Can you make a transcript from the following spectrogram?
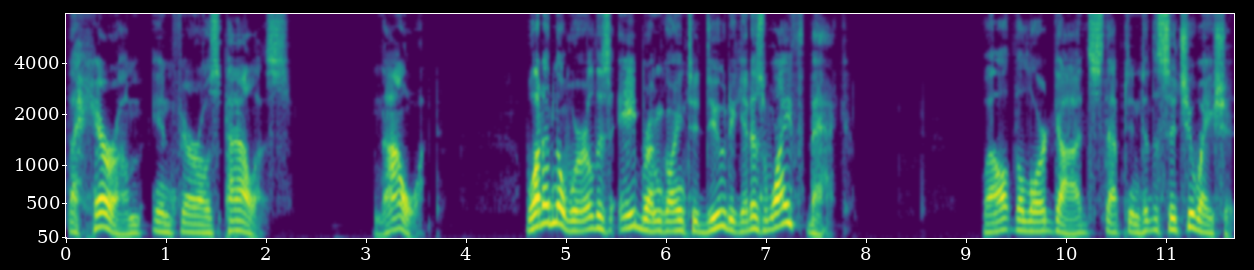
the harem in Pharaoh's palace. Now what? What in the world is Abram going to do to get his wife back? Well, the Lord God stepped into the situation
